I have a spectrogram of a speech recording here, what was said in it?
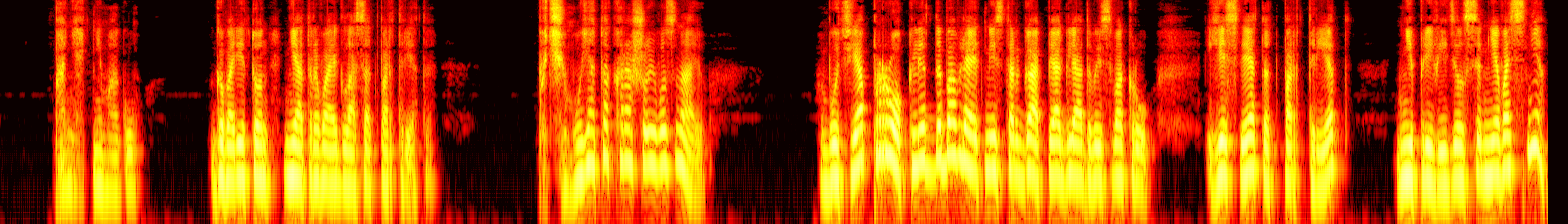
— Понять не могу, — говорит он, не отрывая глаз от портрета. — Почему я так хорошо его знаю? — Будь я проклят, — добавляет мистер Гаппи, оглядываясь вокруг, — если этот портрет не привиделся мне во сне.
